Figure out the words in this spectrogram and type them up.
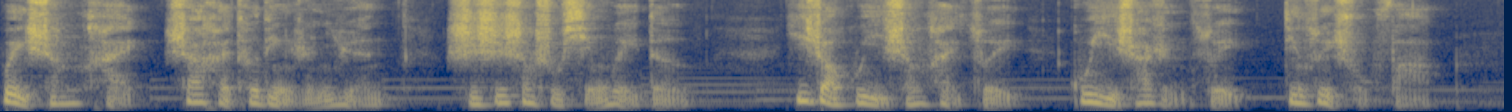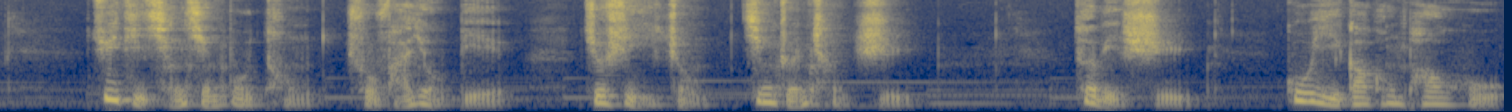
未伤害、杀害特定人员实施上述行为的，依照故意伤害罪、故意杀人罪定罪处罚。具体情形不同，处罚有别，就是一种精准惩治。特别是故意高空抛物。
